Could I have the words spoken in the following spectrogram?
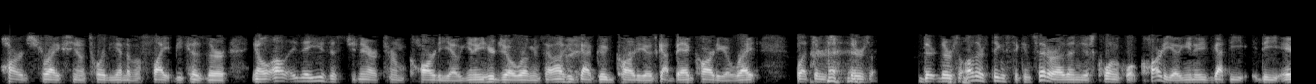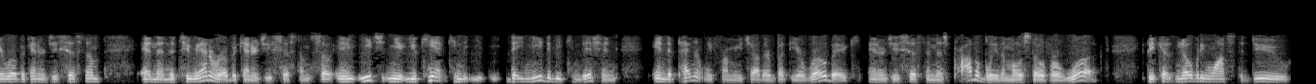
hard strikes. You know, toward the end of a fight because they're, you know, oh, they use this generic term cardio. You know, you hear Joe Rogan say, "Oh, he's got good cardio. He's got bad cardio," right? But there's there's there, there's other things to consider other than just quote unquote cardio. You know, you've got the the aerobic energy system and then the two anaerobic energy systems. So in each you, you can't con- they need to be conditioned independently from each other. But the aerobic energy system is probably the most overlooked because nobody wants to do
